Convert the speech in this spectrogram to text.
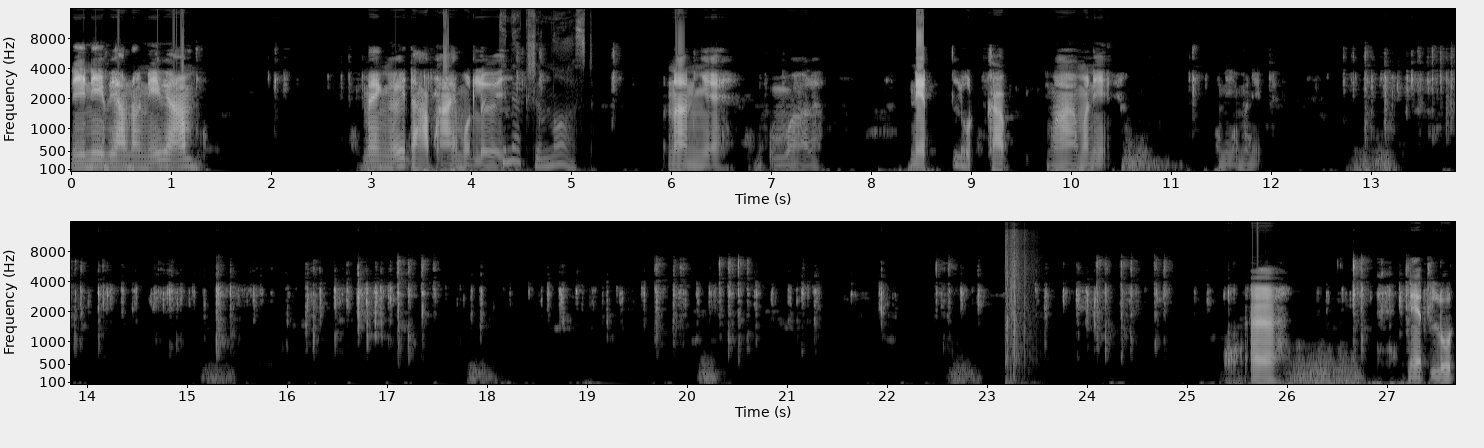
นี่นี่พยายามทางนี้พยายามแม่งเอ้ยดาบหายหมดเลย Connection lost. นั่นไงผมว่าแล้วเน็ตหลุดครับ มามานี่มานี่มานี่เออ เน็ตหลุด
